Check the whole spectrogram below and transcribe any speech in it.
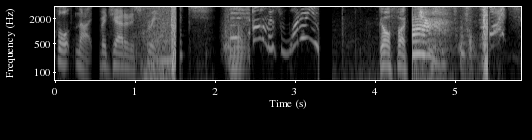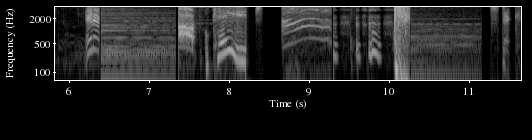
Fortnite. bitch out of the street. Thomas, what are you? Go fuck. What? Okay. Stick.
